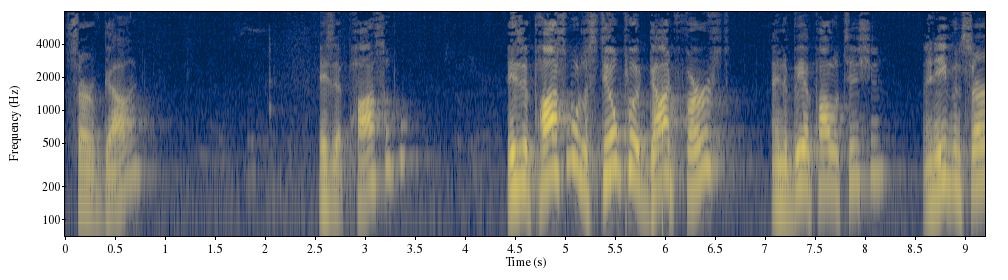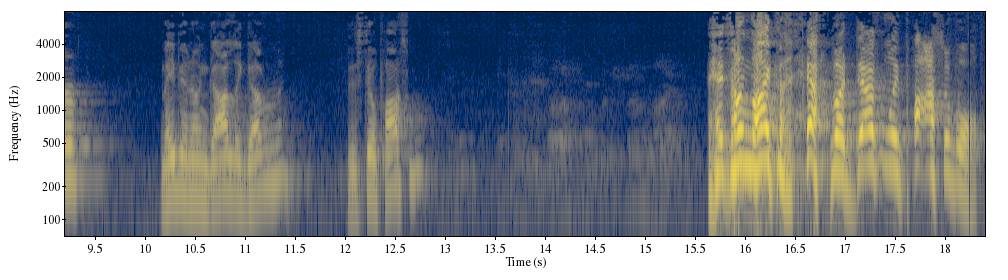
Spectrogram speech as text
serve God? Is it possible? Is it possible to still put God first and to be a politician and even serve maybe an ungodly government? Is it still possible? It's unlikely, but definitely possible.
